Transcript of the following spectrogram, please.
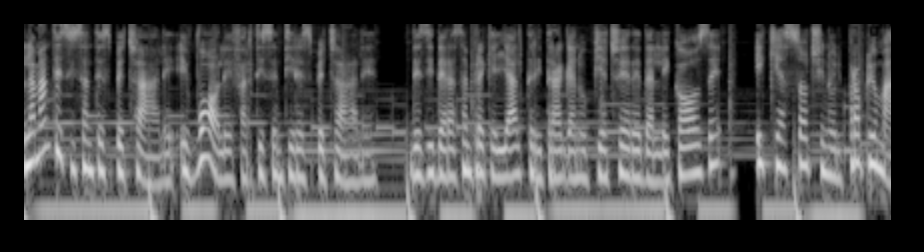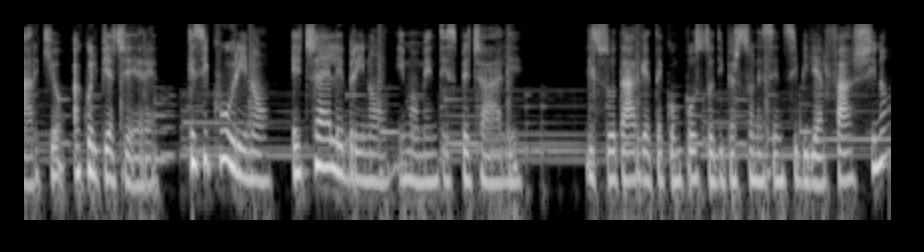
L'amante si sente speciale e vuole farti sentire speciale. Desidera sempre che gli altri traggano piacere dalle cose e che associno il proprio marchio a quel piacere, che si curino e celebrino i momenti speciali. Il suo target è composto di persone sensibili al fascino,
